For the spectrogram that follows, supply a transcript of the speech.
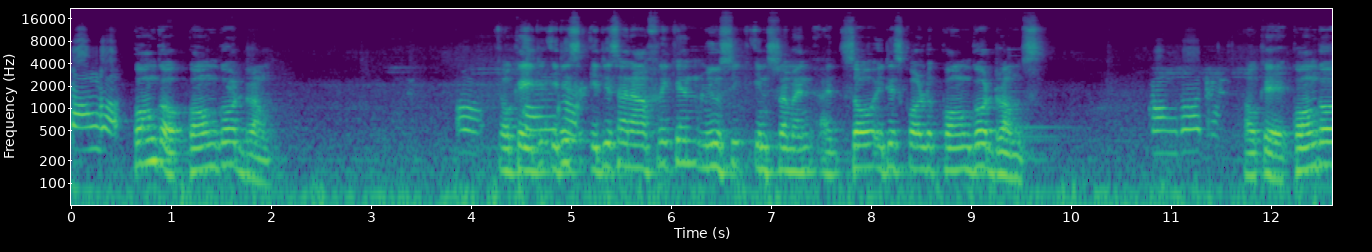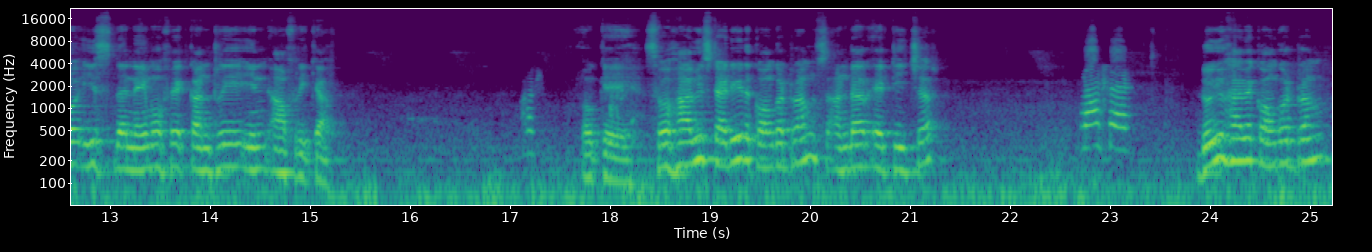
Congo. Congo, Congo drum. Oh. Okay, It, it is it is an African music instrument, and so it is called Congo drums. Congo drum. Okay, Congo is the name of a country in Africa. Okay. So have you studied Congo drums under a teacher? No, sir. Do you have a Congo drum?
